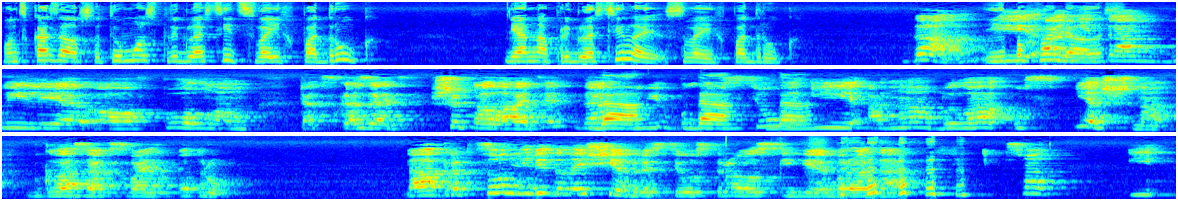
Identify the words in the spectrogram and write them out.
он сказал, что ты можешь пригласить своих подруг, и она пригласила своих подруг. Да, и, и они там были э, в полном так сказать, шоколаде, да, да у них было да, все, да. и она была успешна в глазах своих подруг. На аттракцион невиданной щедрости устроил синяя борода. И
